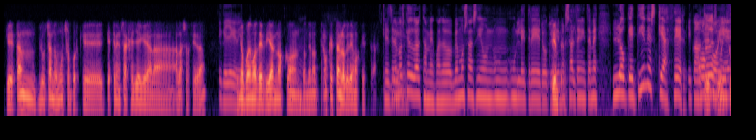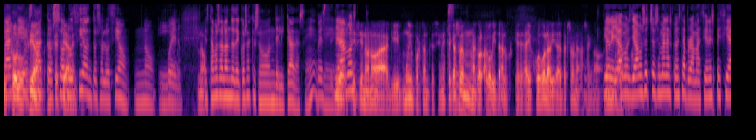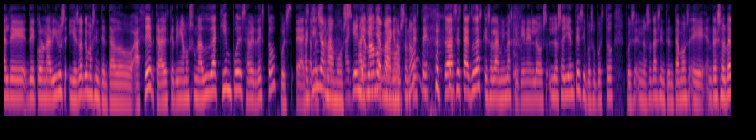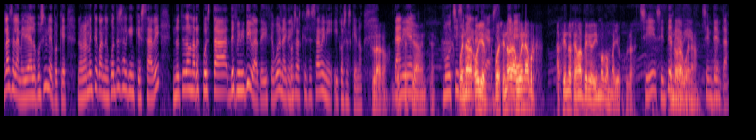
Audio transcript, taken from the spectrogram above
que están luchando mucho porque este mensaje llegue a la, a la sociedad y, no podemos desviarnos con mm. donde no tenemos que estar en lo que tenemos que estar. Que tenemos que dudar también cuando vemos así un, un, letrero que nos salta en internet, lo que tienes que hacer. Y cuando todo es muy fácil. Solución, Exacto, solución, tu solución. No. Y bueno, estamos hablando de cosas que son delicadas. ¿eh? Pues sí, sí, no, no, aquí muy importantes. En este caso es algo vital, porque hay juego la vida de personas. O sea que no, Digo que llevamos, llevamos ocho semanas con esta programación especial de, de coronavirus y es lo que hemos intentado hacer. Cada vez que teníamos una duda, ¿quién puede saber de esto, pues a, esa quién llamamos? ¿A quién llamamos, para que nos conteste todas estas dudas que son las mismas que tienen los, los oyentes y por supuesto pues nosotras intentamos eh, resolverlas en la medida de lo posible porque normalmente cuando encuentras a alguien que sabe no te da una respuesta definitiva, te dice bueno hay cosas que se saben y, cosas que no. Claro, Daniel, muchísimas gracias. Oye, pues enhorabuena porque haciendo se llama periodismo con mayúsculas. Sí, se intenta. Enhorabuena. se intenta.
